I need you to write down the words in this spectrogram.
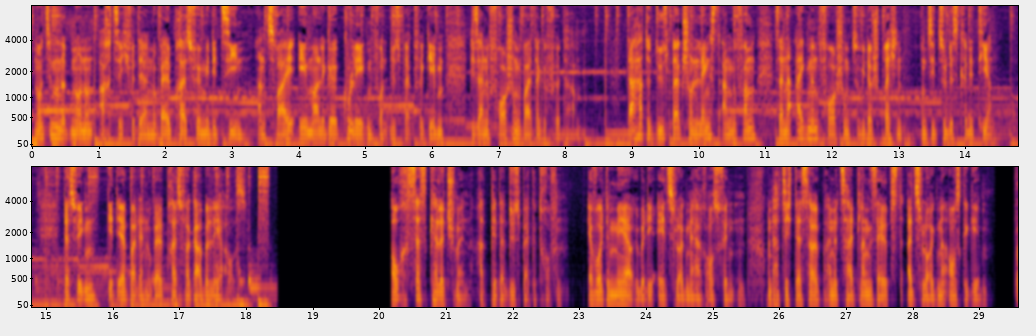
1989 wird der Nobelpreis für Medizin an zwei ehemalige Kollegen von Duisberg vergeben, die seine Forschung weitergeführt haben. Da hatte Duisberg schon längst angefangen, seiner eigenen Forschung zu widersprechen und sie zu diskreditieren. Deswegen geht er bei der Nobelpreisvergabe leer aus. Auch Seth Kalichman hat Peter Duisberg getroffen. Er wollte mehr über die AIDS-Leugner herausfinden und hat sich deshalb eine Zeit lang selbst als Leugner ausgegeben. Ich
